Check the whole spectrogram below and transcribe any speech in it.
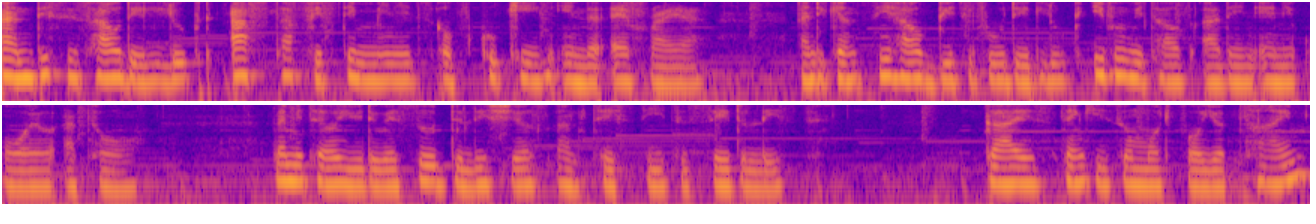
And this is how they looked after 15 minutes of cooking in the air fryer. And you can see how beautiful they look even without adding any oil at all. Let me tell you they were so delicious and tasty to say the least. Guys thank you so much for your time.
